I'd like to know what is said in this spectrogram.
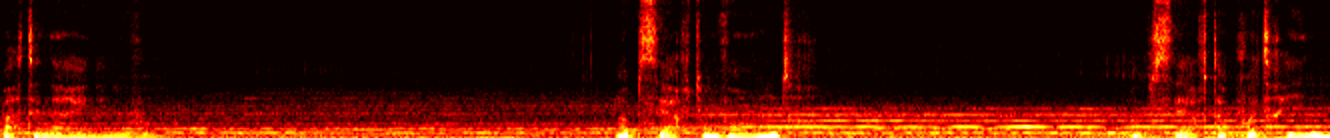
par tes narines à nouveau. Observe ton ventre, observe ta poitrine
